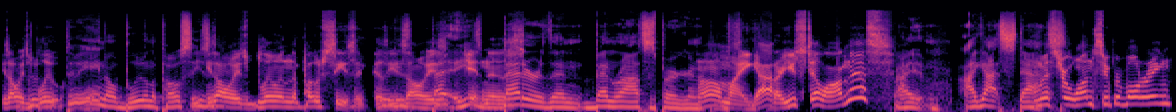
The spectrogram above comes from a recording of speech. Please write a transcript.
He's always blue. Dude, he ain't no blue in the postseason. He's always blue in the postseason because Dude, he's, always be- he's getting his. better than Ben Roethlisberger. Oh my. God, are you still on this, I I got stats. Mister One Super Bowl ring?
